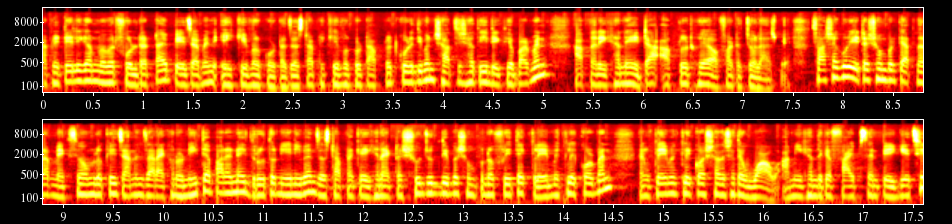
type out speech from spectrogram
আপনি টেলিগ্রাম নামের ফোল্ডারটায় পেয়ে যাবেন এই কিভার কোডটা জাস্ট আপনি কিভার কোডটা আপলোড করে দিবেন, সাথে সাথেই দেখতে পারবেন আপনার এখানে এটা আপলোড হয়ে অফারটা চলে আসবে। তো আশা করি এটা সম্পর্কে আপনারা ম্যাক্সিমাম লোকেই জানেন, যারা এখনও নিতে পারেন নাই, দ্রুত নিয়ে নেবেন। জাস্ট আপনাকে এখানে একটা সুযোগ দিবে সম্পূর্ণ ফ্রিতে ক্লেমে ক্লিক করবেন। অ্যান্ড ক্লেমে ক্লিক করার সাথে সাথে ওয়াও আমি এখান থেকে ফাইভ সেন্ট পেয়ে গিয়েছি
